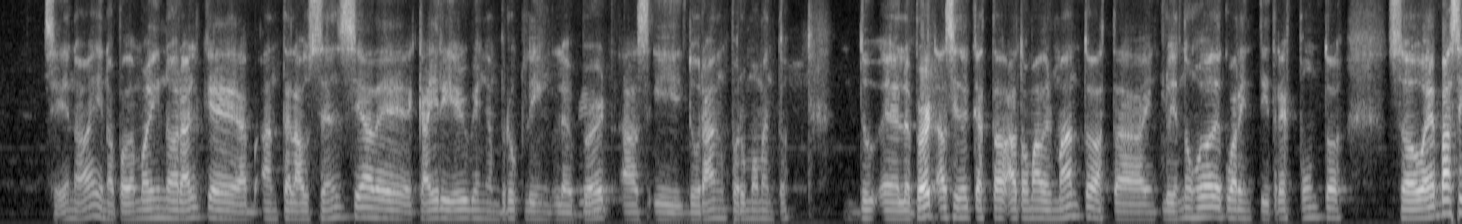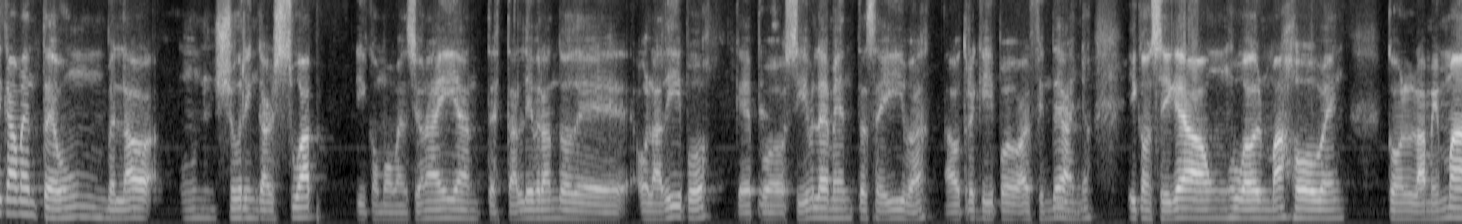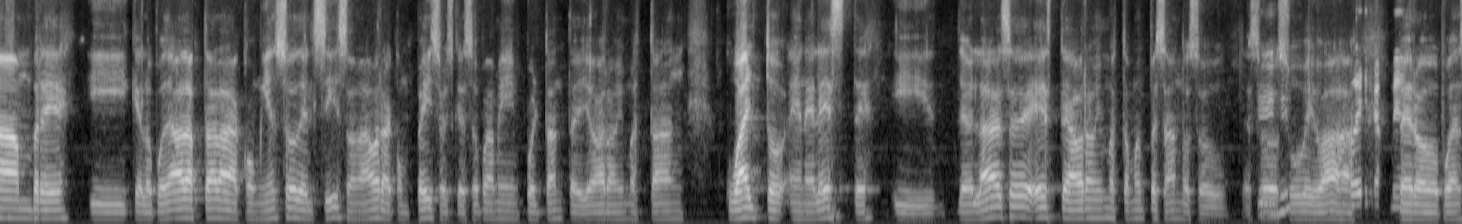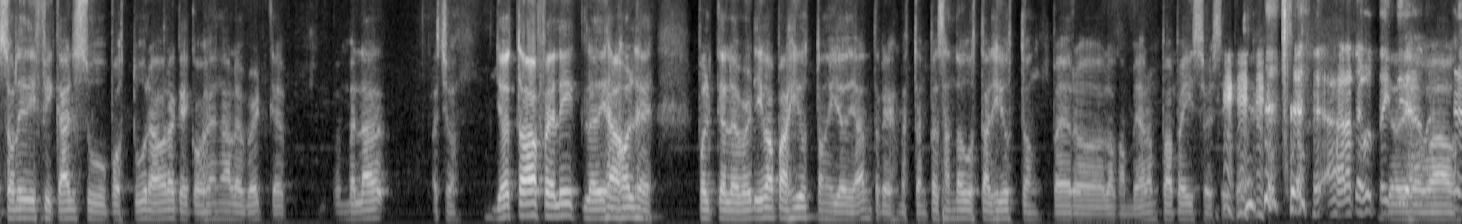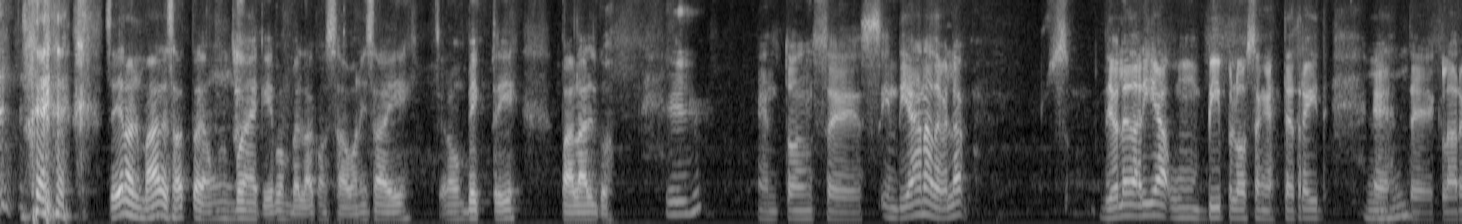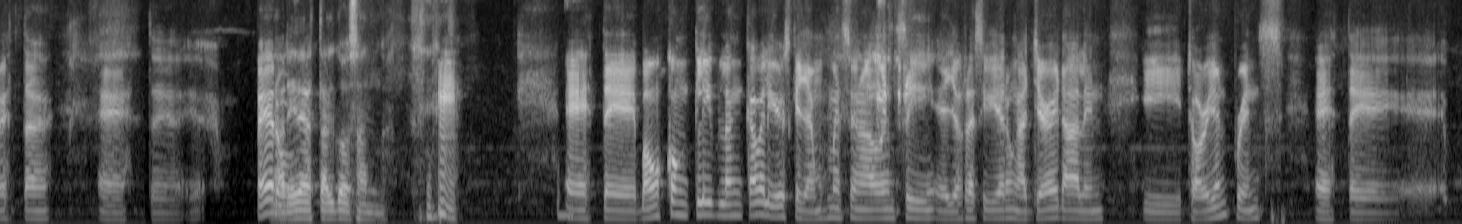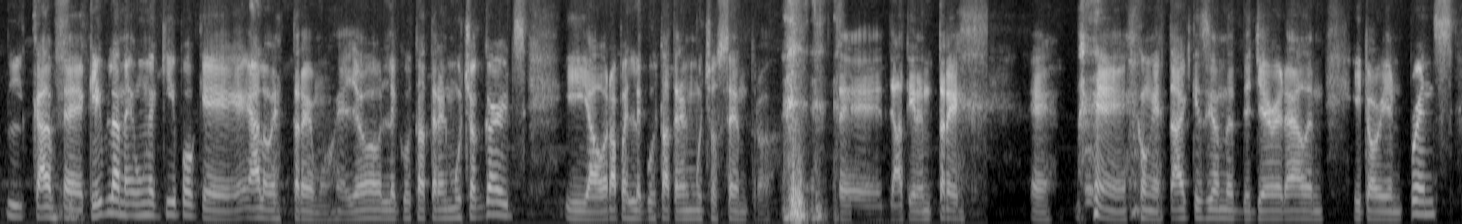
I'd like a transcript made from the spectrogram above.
Sí, no, y no podemos ignorar que ante la ausencia de Kyrie Irving en Brooklyn, LeBert y Durán por un momento, eh, LeBert ha sido el que ha, tomado el manto, hasta incluyendo un juego de 43 puntos. So es básicamente un, ¿verdad? un shooting guard swap. Y como menciona Ian, te estás librando de Oladipo, que posiblemente se iba a otro equipo al fin de año, y consigue a un jugador más joven, con la misma hambre, y que lo pueda adaptar a comienzo del season ahora con Pacers, que eso para mí es importante. Ellos ahora mismo están cuarto en el este y de verdad ese este ahora mismo estamos empezando, eso sube y baja, pero pueden solidificar su postura ahora que cogen a Levert, que en verdad, yo estaba feliz, le dije a Jorge, porque Levert iba para Houston y yo de antes me está empezando a gustar Houston, pero lo cambiaron para Pacers. Ahora te gusta yo dije, wow. sí, normal, exacto, es un buen equipo, en verdad, con Sabonis ahí, será un Big Three para largo. Entonces, Indiana, de verdad, yo le daría un B plus en este trade. este, claro está. Este, pero. María debe estar gozando. Este, vamos con Cleveland Cavaliers, que ya hemos mencionado en sí. Ellos recibieron a Jared Allen y Torian Prince. Este, eh, Cleveland es un equipo que a los extremos. Ellos les gusta tener muchos guards y ahora pues les gusta tener muchos centros. Este, ya tienen tres eh, con esta adquisición de, Jared Allen y Torian Prince.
